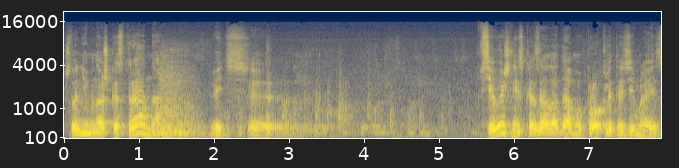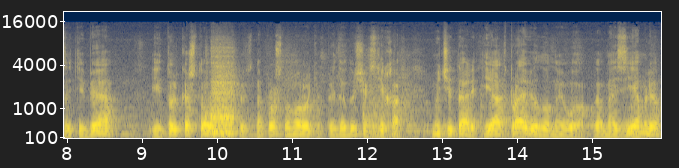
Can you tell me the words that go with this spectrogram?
Что немножко странно, ведь э, Всевышний сказал Адаму, проклята земля из-за тебя. И только что, то есть на прошлом уроке, в предыдущих стихах, мы читали, и отправил он его на землю,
